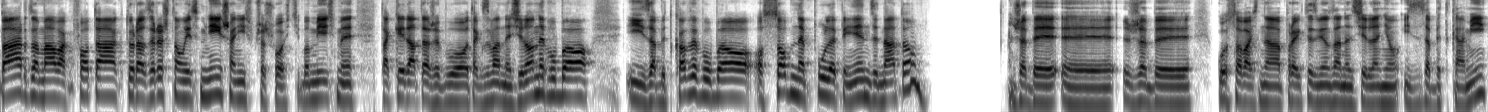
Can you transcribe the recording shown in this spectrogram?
Bardzo mała kwota, która zresztą jest mniejsza niż w przeszłości, bo mieliśmy takie lata, że było tak zwane zielone WBO i zabytkowe WBO, osobne pule pieniędzy na to, żeby, y, żeby głosować na projekty związane z zielenią i z zabytkami,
